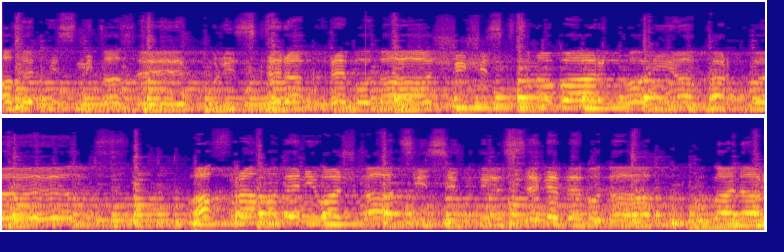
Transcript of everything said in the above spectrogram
ხაზეთის მიწაზე გულის ქერა ქრებოდა შიშის ხცნობა არ ქონია ქართველს. ახრამდენი ვაშკაცი სიკვდილს ეგებებოდა უკან არ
